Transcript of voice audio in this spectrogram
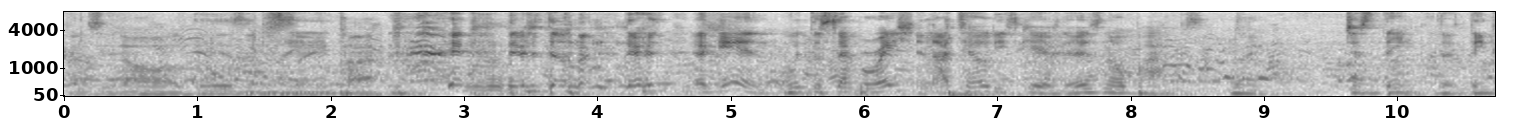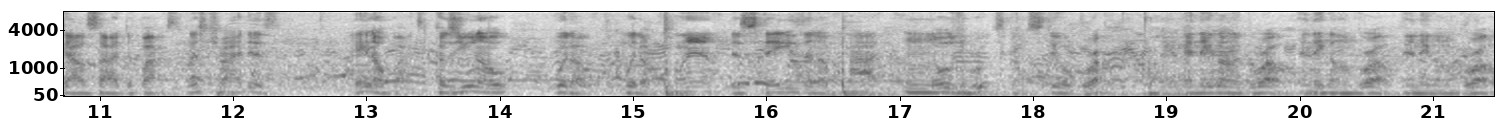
because it all is in the same pot. there's the, there's again with the separation. I tell these kids there is no box. Right. Just think, just think outside the box. Let's try this. Ain't no box because you know with a with a plant that stays in a pot, mm. those roots gonna still grow, and they're gonna grow, and they're gonna grow, and they're gonna grow,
